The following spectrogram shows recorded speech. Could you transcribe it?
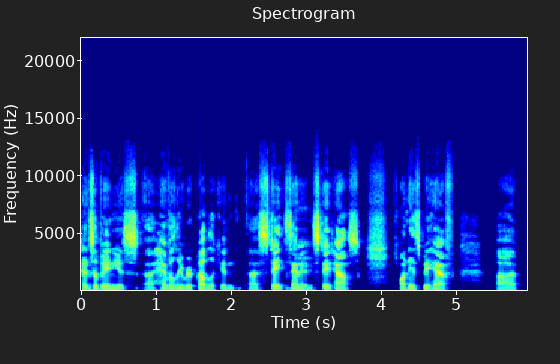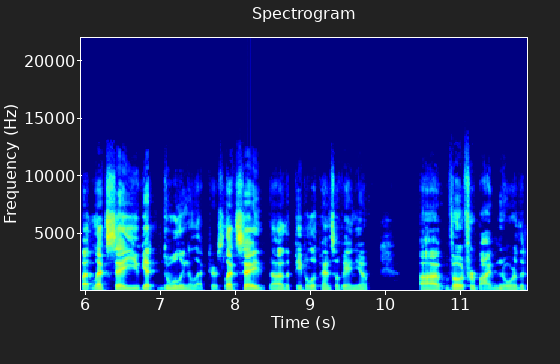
Pennsylvania's uh, heavily Republican uh, state Senate and state House on his behalf. Uh, but let's say you get dueling electors. Let's say uh, the people of Pennsylvania vote for Biden or the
